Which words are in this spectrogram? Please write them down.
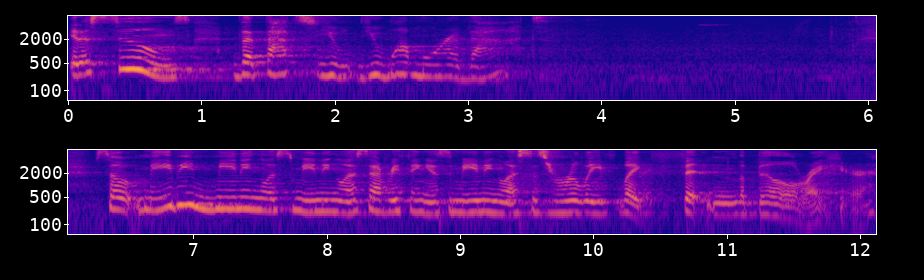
it assumes that that's you you want more of that. So maybe meaningless, meaningless, everything is meaningless is really like fitting the bill right here.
